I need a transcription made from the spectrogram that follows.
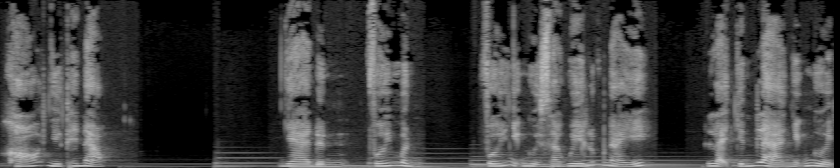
khó như thế nào. Gia đình với mình, với những người xa quê lúc này lại chính là những người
